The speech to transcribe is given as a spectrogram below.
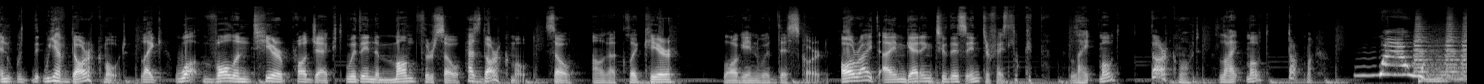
And we have dark mode. Like what volunteer project within a month or so has dark mode. So I'll click here, log in with Discord. All right, I'm getting to this interface. Look at that. Light mode, dark mode, light mode, dark mode. Wow!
